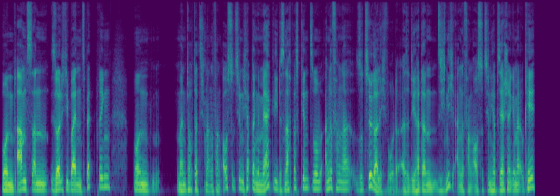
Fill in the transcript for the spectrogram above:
Und abends dann sollte ich die beiden ins Bett bringen und meine Tochter hat sich schon angefangen auszuziehen und ich habe dann gemerkt, wie das Nachbarskind so angefangen so zögerlich wurde. Also die hat dann sich nicht angefangen auszuziehen. Ich habe sehr schnell gemerkt, okay,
